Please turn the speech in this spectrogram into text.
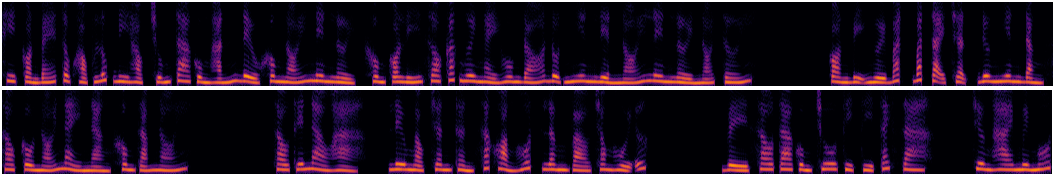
khi còn bé tộc học lúc đi học chúng ta cùng hắn đều không nói nên lời, không có lý do các ngươi ngày hôm đó đột nhiên liền nói lên lời nói tới. Còn bị người bắt bắt tại trận đương nhiên đằng sau câu nói này nàng không dám nói. Sau thế nào hả? Lưu Ngọc Trân thần sắc hoảng hốt lâm vào trong hồi ức. Về sau ta cùng Chu tỷ tỷ tách ra. chương 21,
